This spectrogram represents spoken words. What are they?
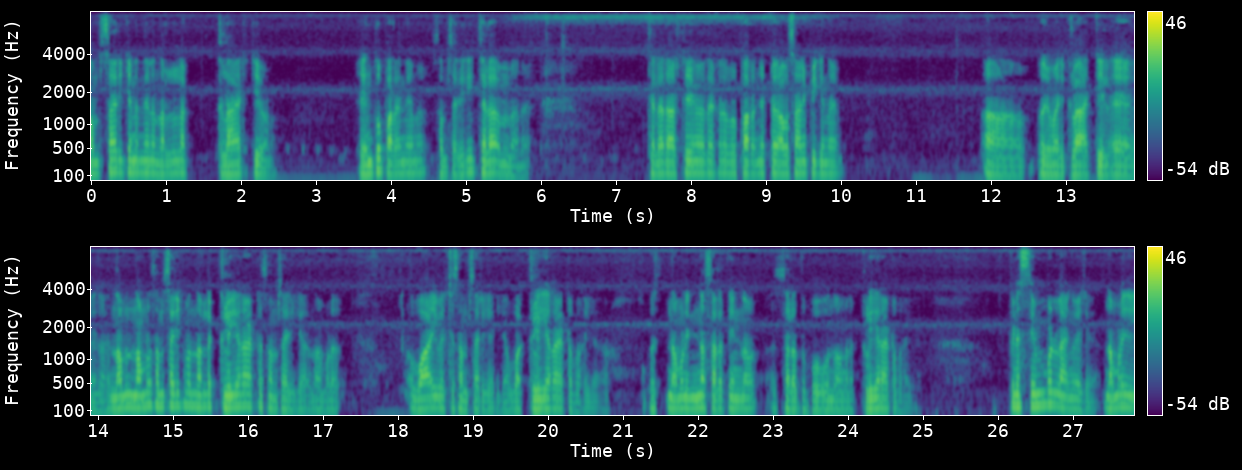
സംസാരിക്കേണ്ടതിന് നല്ല ക്ലാരിറ്റി വേണം. എന്തോ പറയുന്നതെന്ന് സംസാരിക്കും. ചില ചില രാഷ്ട്രീയ നേതാക്കൾ പറഞ്ഞിട്ട് അവസാനിപ്പിക്കുന്ന ഒരുമാതിരി ക്ലാരിറ്റിയിൽ നമ്മൾ സംസാരിക്കുമ്പോൾ നല്ല ക്ലിയർ ആയിട്ട് സംസാരിക്കുക. നമ്മൾ വായി വെച്ച് സംസാരിക്കാതിരിക്കുക. ക്ലിയർ ആയിട്ട് പറയുക. നമ്മൾ ഇന്ന സ്ഥലത്ത് ഇന്ന സ്ഥലത്ത് പോകുന്നു അങ്ങനെ ക്ലിയർ ആയിട്ട് പറയുക. പിന്നെ സിമ്പിൾ ലാംഗ്വേജ് നമ്മൾ ഈ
